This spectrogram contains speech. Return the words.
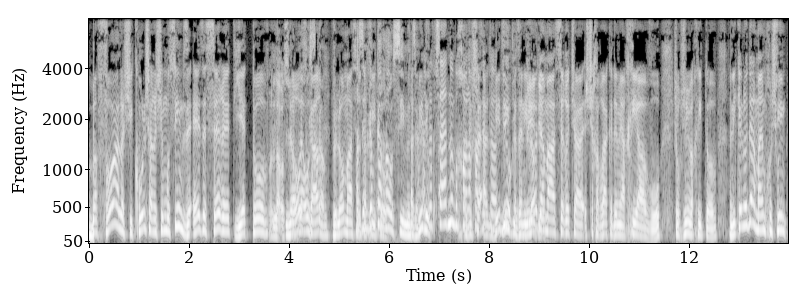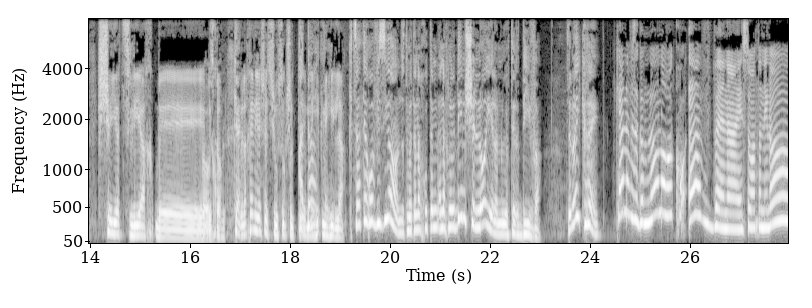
בפועל השיקול שאנשים עושים זה איזה סרט יהיה טוב לאוסקר. לאוסקר לאוסקר. ולא מה הסרט אז הם הכי גם טוב. ככה עושים את אז זה. בדיוק. אז הפסדנו בכל אז הפסד- אז החזיתות. בדיוק אז אני לא יודע בדיוק. מה הסרט שה- שחברי האקדמיה הכי אהבו שהם חושבים הכי טוב אני כן יודע מה הם חושבים שיצליח ב-. בחו"ל כן. ולכן יש איזשהו סוג של אדם, מה- מהילה. קצת אירוויזיון, זאת אומרת אנחנו, אנחנו יודעים שלא יהיה לנו יותר דיבה. זה לא יקרה. כן, אבל זה גם לא נורא כואב בעיניי, זאת אומרת, אני לא,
